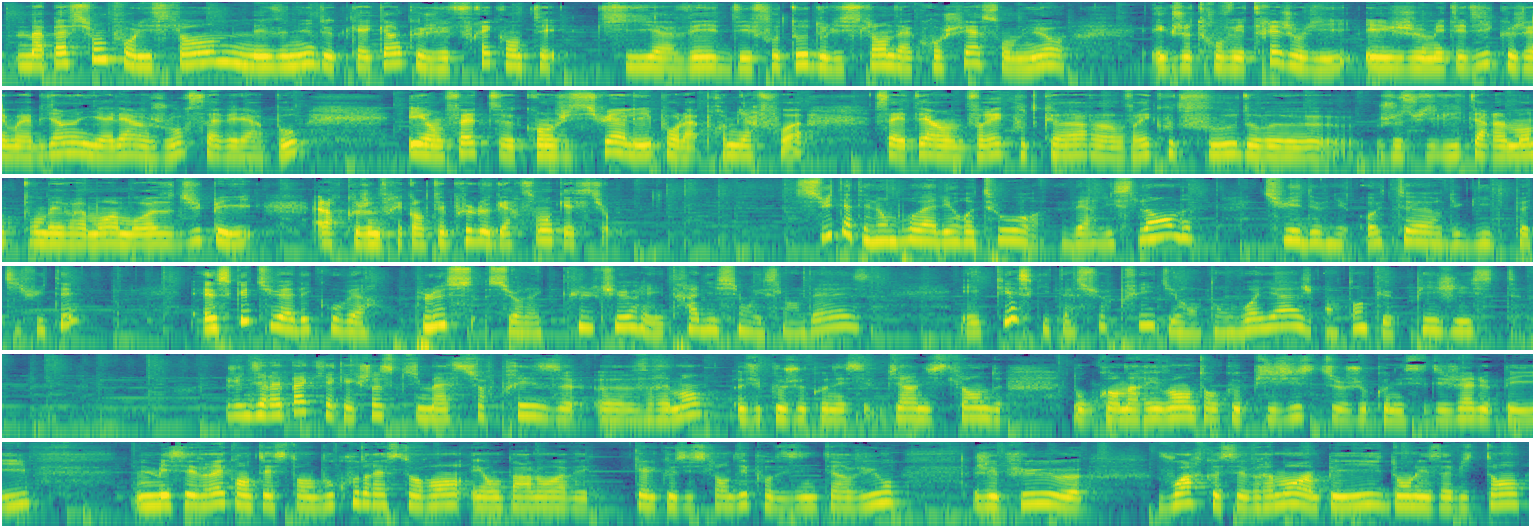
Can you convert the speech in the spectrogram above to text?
Ma passion pour l'Islande m'est venue de quelqu'un que j'ai fréquenté, qui avait des photos de l'Islande accrochées à son mur et que je trouvais très jolies et je m'étais dit que j'aimerais bien y aller un jour, ça avait l'air beau et en fait, quand j'y suis allée pour la première fois, ça a été un vrai coup de cœur, un vrai coup de foudre. Je suis littéralement tombée vraiment amoureuse du pays, alors que je ne fréquentais plus le garçon en question. Suite à tes nombreux allers-retours vers l'Islande, tu es devenu auteur du guide Petit Futé. Est-ce que tu as découvert plus sur la culture et les traditions islandaises Et qu'est-ce qui t'a surpris durant ton voyage en tant que pigiste? Je ne dirais pas qu'il y a quelque chose qui m'a surprise euh, vraiment, vu que je connaissais bien l'Islande. Donc en arrivant en tant que pigiste, je connaissais déjà le pays. Mais c'est vrai qu'en testant beaucoup de restaurants et en parlant avec quelques Islandais pour des interviews, j'ai pu euh, voir que c'est vraiment un pays dont les habitants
